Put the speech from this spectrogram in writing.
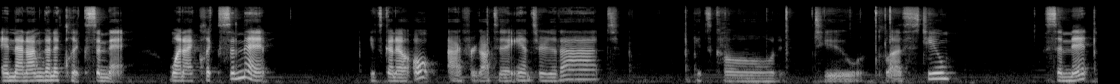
and then I'm going to click submit. When I click submit, it's going to, oh, I forgot to answer to that. It's called 2 plus 2. Submit.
